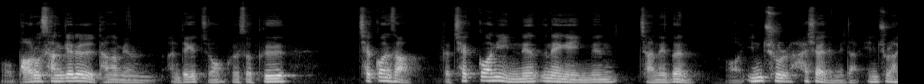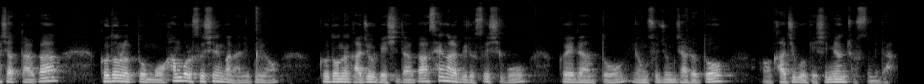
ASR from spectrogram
어, 바로 상계를 당하면 안 되겠죠. 그래서 그 채권사, 그러니까 채권이 있는 은행에 있는 잔액은 어, 인출하셔야 됩니다. 인출하셨다가 그 돈을 또 뭐 함부로 쓰시는 건 아니고요. 그 돈을 가지고 계시다가 생활비로 쓰시고 그에 대한 또 영수증 자료도 어, 가지고 계시면 좋습니다.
